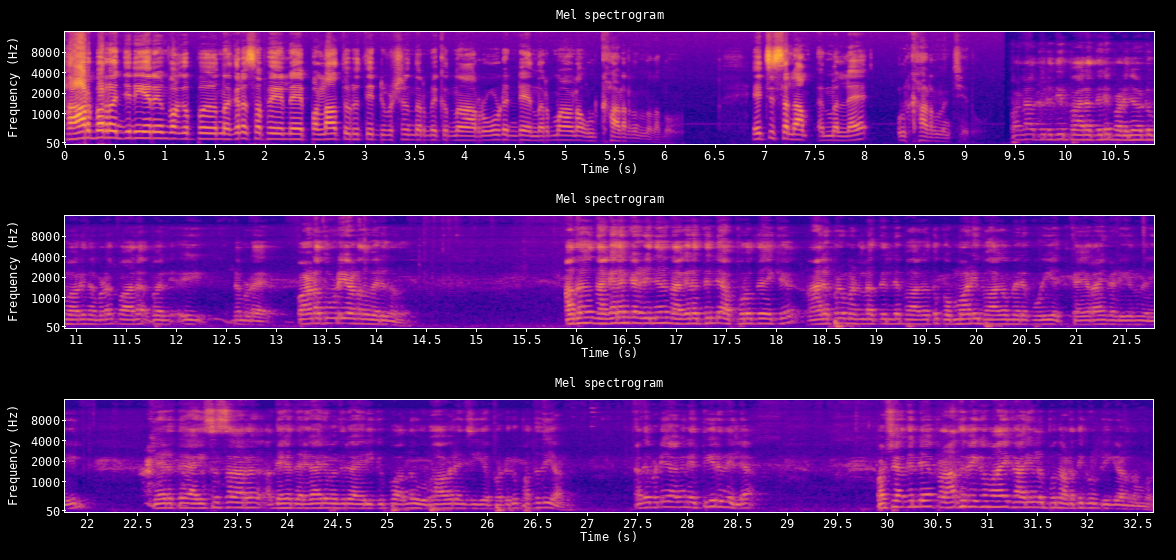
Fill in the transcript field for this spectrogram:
Harbour engineering വകുപ്പ് നഗരസഭയിലെ Pallathuruthy division നിർമ്മിക്കുന്ന റോഡിന്റെ നിർമ്മാണ ഉദ്ഘാടനം നടന്നു. H Salam M L A ഉദ്ഘാടനം ചെയ്തു. പള്ളാത്തുരുത്തി പാലത്തിന് പടിഞ്ഞോട്ട് മാറി നമ്മുടെ പാല നമ്മുടെ പാടത്തൂടിയാണത് വരുന്നത്. അത് നഗരം കഴിഞ്ഞ് നഗരത്തിന്റെ അപ്പുറത്തേക്ക് ആലപ്പുഴ മണ്ഡലത്തിന്റെ ഭാഗത്ത് കൊമ്മാടി ഭാഗം വരെ പോയി കയറാൻ കഴിയുന്ന നിലയിൽ നേരത്തെ ഐസസ് ആർ അദ്ദേഹം ധനകാര്യമന്ത്രി ആയിരിക്കുമ്പോൾ അന്ന് വിഭാവനം ചെയ്യപ്പെട്ടൊരു പദ്ധതിയാണ്. അതെവിടെ അങ്ങനെ എത്തിയിരുന്നില്ല. പക്ഷെ അതിന്റെ പ്രാഥമികമായ കാര്യങ്ങൾ ഇപ്പോൾ നടത്തിക്കൊണ്ടിരിക്കുകയാണ് നമ്മൾ.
